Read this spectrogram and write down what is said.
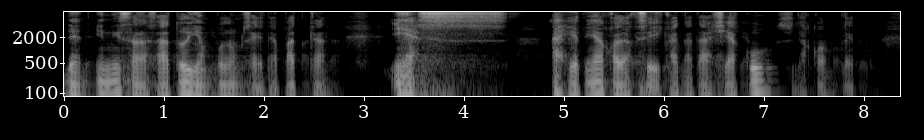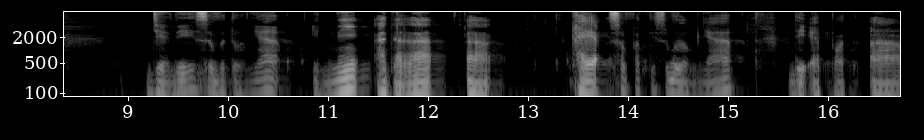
dan ini salah satu yang belum saya dapatkan. Yes, akhirnya koleksi ikan Natasha-ku sudah komplit. Jadi sebetulnya ini adalah uh, kayak seperti sebelumnya di episode uh,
